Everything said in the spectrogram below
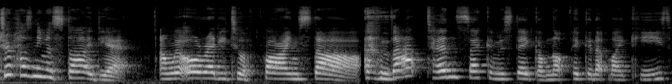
trip hasn't even started yet, and we're already to a fine start. that 10 second mistake of not picking up my keys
